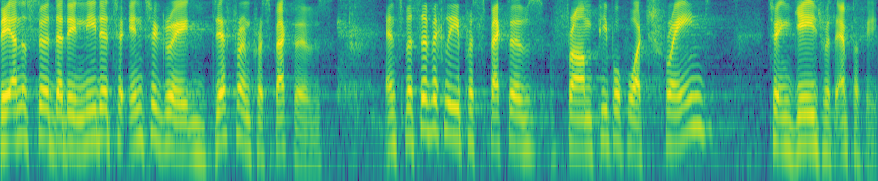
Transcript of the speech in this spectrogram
They understood that they needed to integrate different perspectives, and specifically perspectives from people who are trained to engage with empathy.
